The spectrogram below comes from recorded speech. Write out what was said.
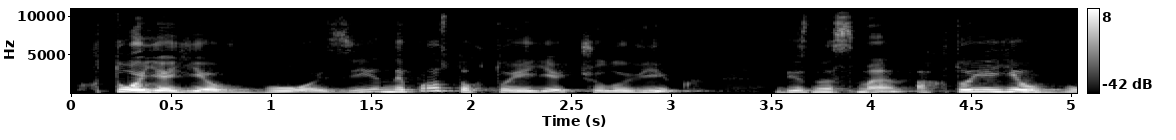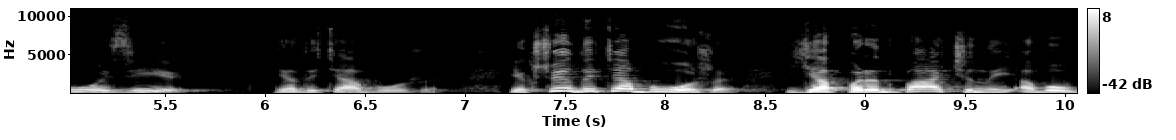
хто я є в Бозі, не просто хто я є чоловік, бізнесмен, а хто я є в Бозі. Я дитя Боже. Якщо я дитя Боже, я передбачений або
